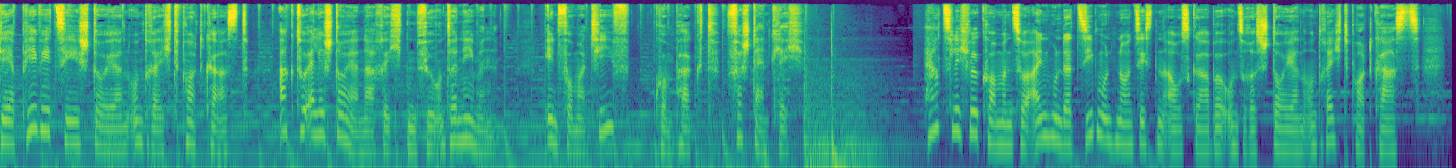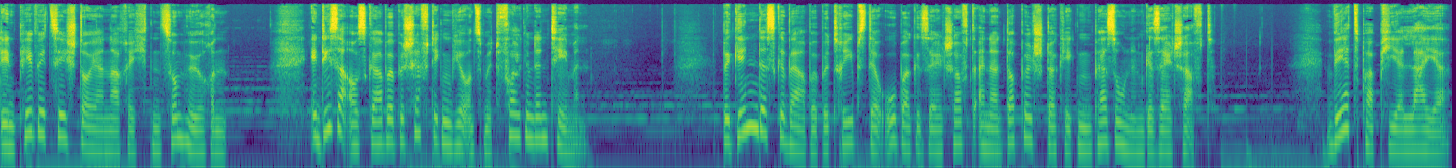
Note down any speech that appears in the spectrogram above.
Der PwC Steuern und Recht Podcast. Aktuelle Steuernachrichten für Unternehmen. Informativ, kompakt, verständlich. Herzlich willkommen zur 197. Ausgabe unseres Steuern und Recht Podcasts, den PwC Steuernachrichten zum Hören. In dieser Ausgabe beschäftigen wir uns mit folgenden Themen. Beginn des Gewerbebetriebs der Obergesellschaft einer doppelstöckigen Personengesellschaft. Wertpapierleihe,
